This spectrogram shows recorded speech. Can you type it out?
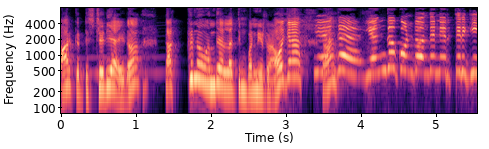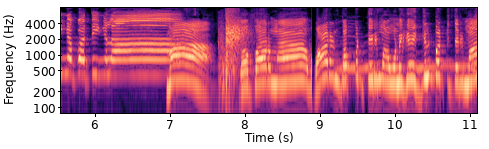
மார்க்கெட்டு ஸ்டெடி ஆகிடும் டக்குன்னு வந்து எல்லாத்தையும் பண்ணிடுறேன். ஓகே எங்க கொண்டு வந்து நிறுத்திருக்கீங்க பாத்தீங்களா? மா பாருமா வாரன் பப்பட் தெரியுமா உனக்கு? கில்பர்ட் தெரியுமா?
